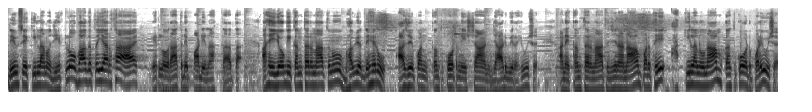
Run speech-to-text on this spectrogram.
દિવસે કિલ્લાનો જેટલો ભાગ તૈયાર થાય એટલો રાત્રે પાડી નાખતા હતા. અહીં યોગી કંથરનાથનું ભવ્ય દેહરું આજે પણ કંથકોટની શાન જાળવી રહ્યું છે. અને કંથરનાથજીના નામ પરથી આ કિલ્લાનું નામ કંથકોટ પડ્યું છે.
